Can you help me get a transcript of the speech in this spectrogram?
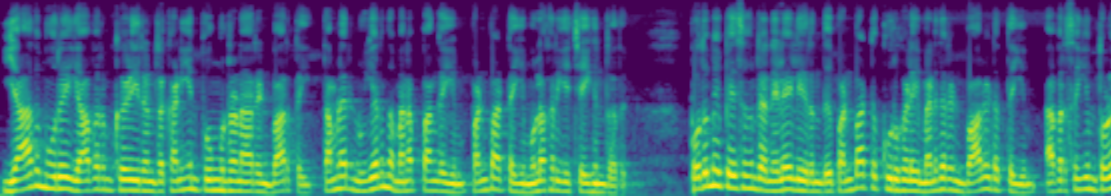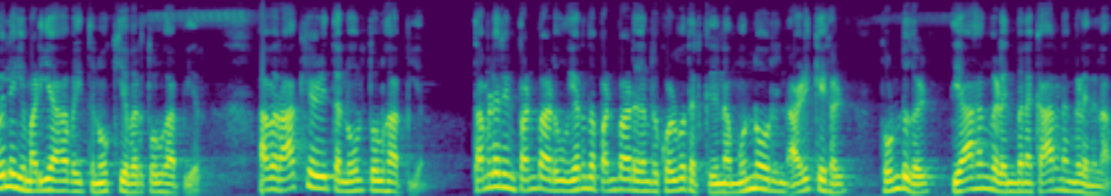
யாதும் ஊரே யாவரும் கேளீர் என்ற கணியன் பூங்குன்றனாரின் வார்த்தை தமிழரின் உயர்ந்த மனப்பாங்கையும் பண்பாட்டையும் உலகறியச் செய்கின்றது. பொதுமை பேசுகின்ற நிலையிலிருந்து பண்பாட்டு கூறுகளை மனிதரின் வாழிடத்தையும் அவர் செய்யும் தொழிலையும் அடியாக வைத்து நோக்கியவர் தொல்காப்பியர். அவர் ஆக்கியழித்த நூல் தொல்காப்பியம். தமிழரின் பண்பாடு உயர்ந்த பண்பாடு என்று கொள்வதற்கு நம் முன்னோரின் அழிக்கைகள் தொண்டுகள் தியாகங்கள் என்பன காரணங்கள் எனலாம்.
